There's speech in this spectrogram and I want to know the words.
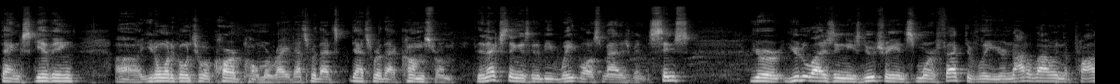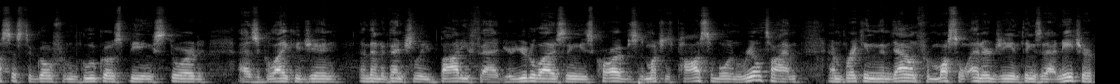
Thanksgiving. Uh, you don't want to go into a carb coma, right? That's where that's that's where that comes from. The next thing is going to be weight loss management. Since you're utilizing these nutrients more effectively, you're not allowing the process to go from glucose being stored as glycogen and then eventually body fat. You're utilizing these carbs as much as possible in real time and breaking them down for muscle energy and things of that nature.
